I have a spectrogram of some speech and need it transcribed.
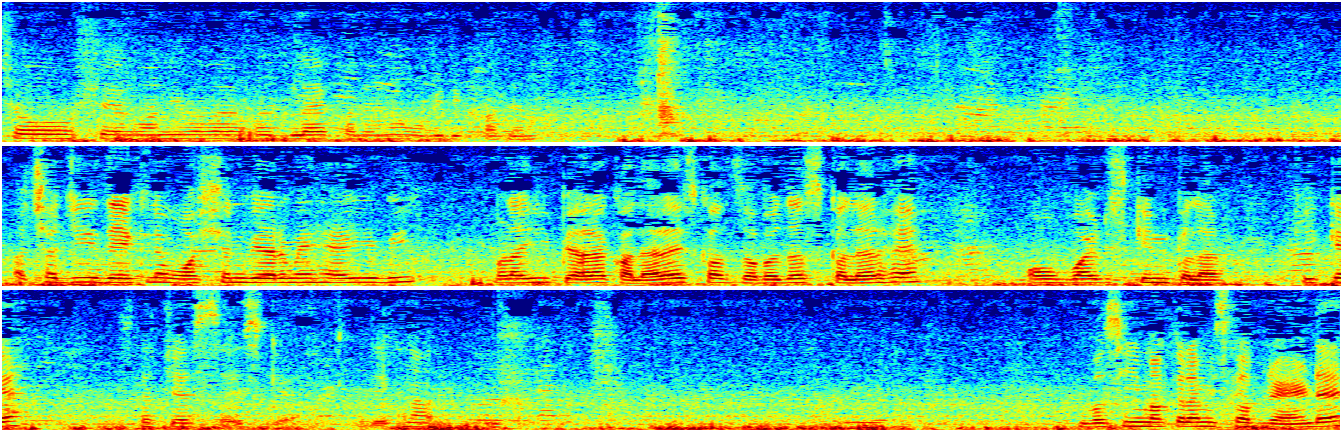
जो शेरवानी वगैरह, वो ब्लैक का देना वो भी दिखा देना। अच्छा जी, ये देख लें वॉशन वेयर में है ये भी। बड़ा ही प्यारा कलर है, इसका ज़बरदस्त कलर है और वाइट स्किन कलर ठीक है? इसका चेस्ट साइज़ क्या है? देखना। वसीम अक्रम इसका ब्रांड है।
